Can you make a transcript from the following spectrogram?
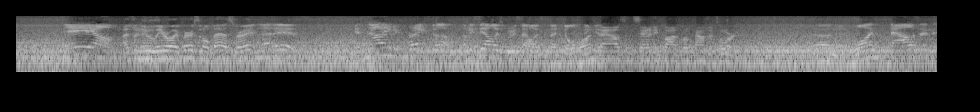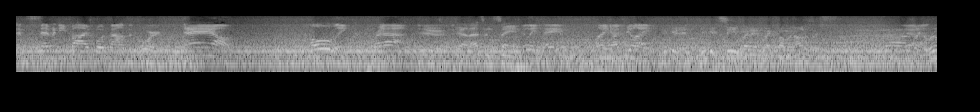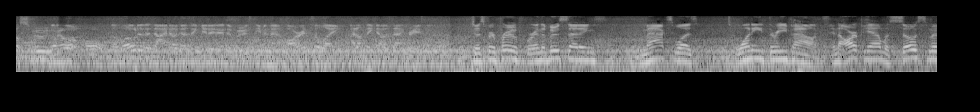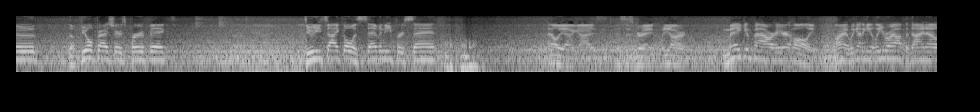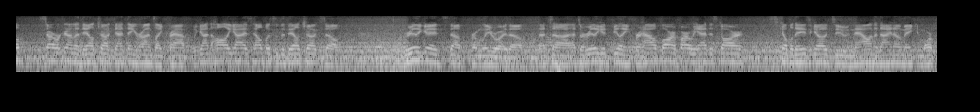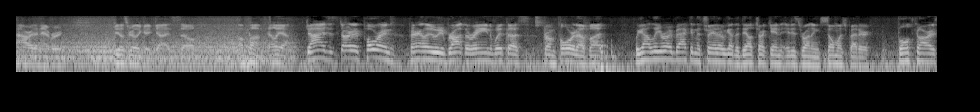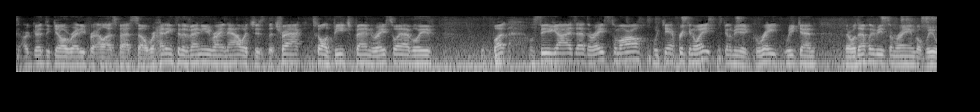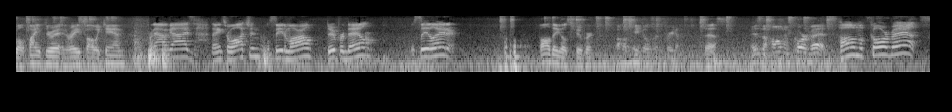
Damn! That's a new Leroy personal best, right? That is. It's not even cranked up. Let me see how much boost that was, because I don't think 1,075 foot-pounds of torque. 1,075 foot-pounds of torque. Damn! Holy crap, dude. Yeah, that's insane. Really tame. Like, I feel like You could you could see when it's like coming on. It's like, uh, it's like Yeah. a real smooth, The mellow the load of the dyno doesn't get it into boost even that hard, so like, I don't think that was that crazy. Just for proof, we're in the boost settings. Max was 23 pounds, and the RPM was so smooth. The fuel pressure is perfect. Duty cycle was 70%. Hell yeah, guys. This is great. We are making power here at Holley. All right, we got to get Leroy off the dyno, start working on the Dale truck. That thing runs like crap. We got the Holley guys to help us with the Dale truck, so really good stuff from Leroy though. That's uh, that's a really good feeling for how far apart we had this car just a couple days ago to now on the dyno making more power than ever. Feels really good, guys. So I'm pumped. Hell yeah. Guys, it started pouring. Apparently we brought the rain with us from Florida, but we got Leroy back in the trailer. We got the Dale truck in. It is running so much better. Both cars are good to go, ready for LS Fest. So we're heading to the venue right now, which is the track. It's called Beach Bend Raceway, I believe. But we'll see you guys at the race tomorrow. We can't freaking wait. It's gonna be a great weekend. There will definitely be some rain, but we will fight through it and race while we can. For now, guys, thanks for watching. We'll see you tomorrow. Do for Dale. We'll see you later. Bald Eagles, Cooper. All Eagles and freedom. Yes. This is the home of Corvettes. Home of Corvettes.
